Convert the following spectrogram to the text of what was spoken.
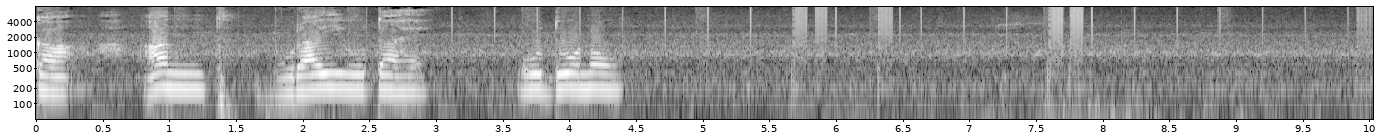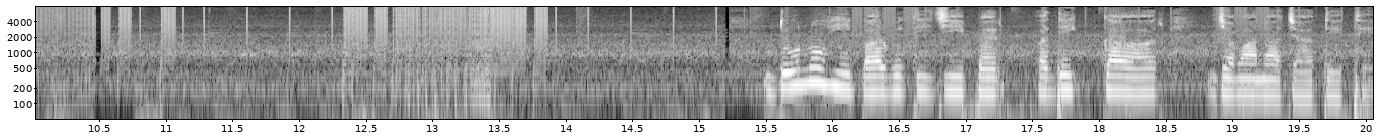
का अंत बुराई होता है। वो दोनों दोनों ही पार्वती जी पर अधिकार जमाना चाहते थे।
